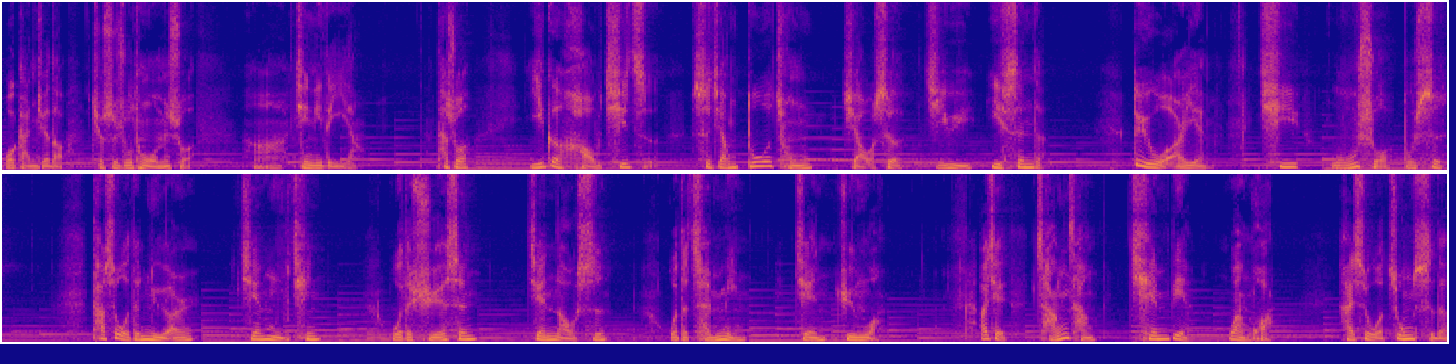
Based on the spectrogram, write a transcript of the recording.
我感觉到就是如同我们所啊经历的一样。他说：“一个好妻子是将多重角色集于一身的。对于我而言，妻无所不是。她是我的女儿兼母亲，我的学生兼老师，我的臣民兼君王，而且常常。”千变万化，还是我忠实的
